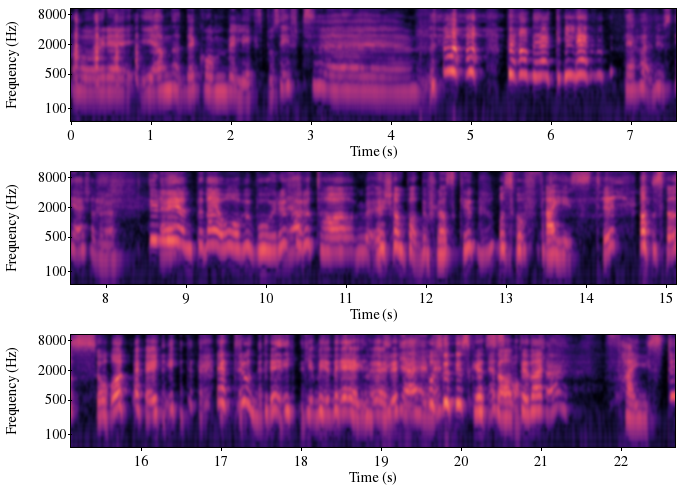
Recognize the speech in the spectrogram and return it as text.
hvor eh, igjen det kom veldig eksplosivt. Eh, Det hadde jeg glemt! Det har- det husker jeg, skjønner du. Du lente deg over bordet ja. for å ta champagneflasken, og så feis du altså så høyt. Jeg trodde ikke mine egne ører. Ikke jeg heller. Og så husker jeg, Jeg sa til deg selv. Feis du?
